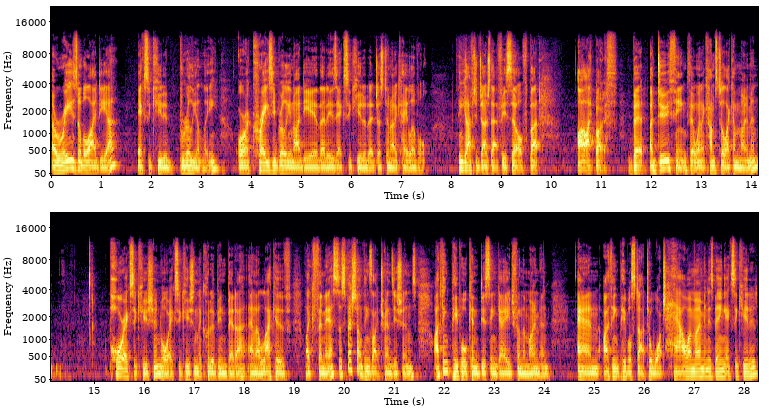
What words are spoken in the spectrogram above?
A reasonable idea executed brilliantly, or a crazy brilliant idea that is executed at just an okay level? I think you have to judge that for yourself. But I like both. But I do think that when it comes to like a moment, poor execution or execution that could have been better and a lack of like finesse, especially on things like transitions, I think people can disengage from the moment. And I think people start to watch how a moment is being executed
